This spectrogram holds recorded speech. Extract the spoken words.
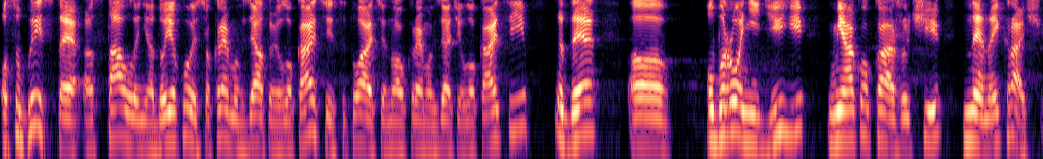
особисте ставлення до якоїсь окремо взятої локації, ситуації на окремо взятій локації, де е, оборонні дії м'яко кажучи, не найкращі.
